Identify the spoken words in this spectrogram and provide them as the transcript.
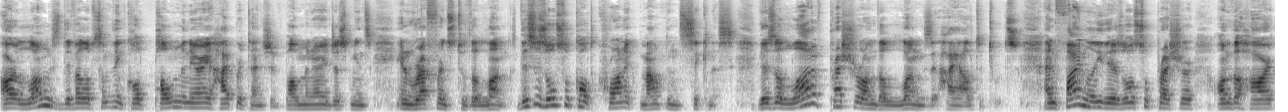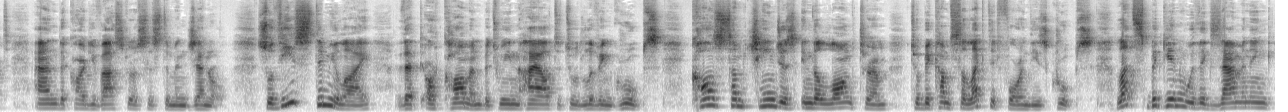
our lungs develop something called pulmonary hypertension. Pulmonary just means in reference to the lungs. This is also called chronic mountain sickness. There's a lot of pressure on the lungs at high altitudes. And finally, there's also pressure on the heart and the cardiovascular system in general. So these stimuli that are common between high altitude living groups cause some changes in the long term to become selected for in these groups groups. Let's begin with examining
